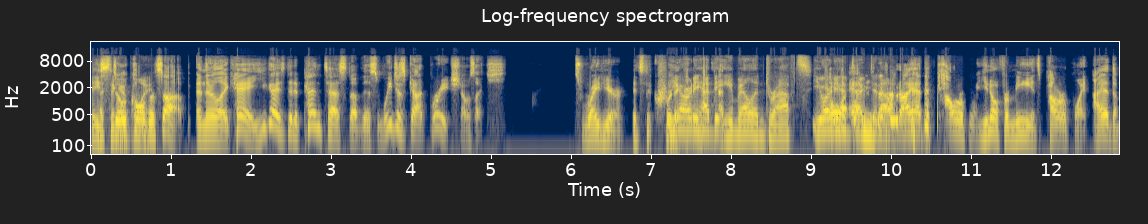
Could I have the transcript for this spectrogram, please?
They That's still called point. us up and they're like, hey, you guys did a pen test of this. We just got breached. I was like, it's right here. It's the He critical. already had the email in drafts. You already Oh, had typed it out. I had the PowerPoint. You know, for me, it's PowerPoint. I had the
